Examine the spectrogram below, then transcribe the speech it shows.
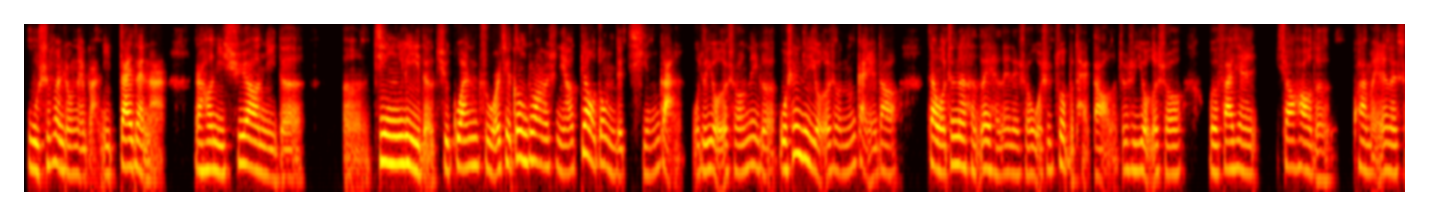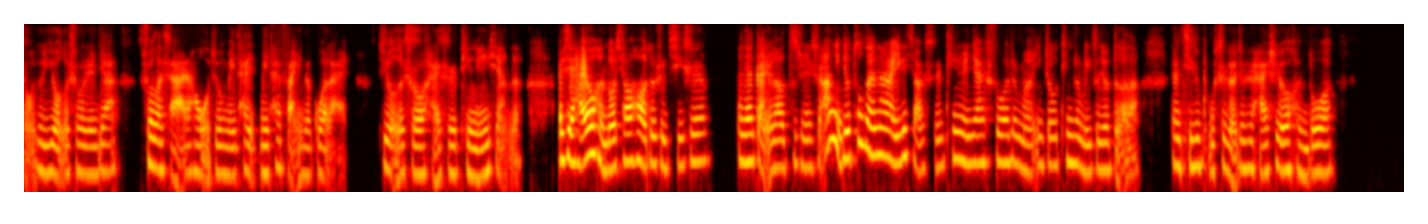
五十分钟内吧，你待在那儿，然后你需要你的，呃，精力的去关注，而且更重要的是你要调动你的情感。我觉得有的时候那个，我甚至有的时候能感觉到，在我真的很累很累的时候，我是做不太到的。就是有的时候我发现消耗的快没了的时候，就有的时候人家说了啥，然后我就没太没太反应的过来。就有的时候还是挺明显的，而且还有很多消耗，就是其实大家感觉到咨询师啊，你就坐在那儿一个小时听人家说这么一周听这么一次就得了，但其实不是的，就是还是有很多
